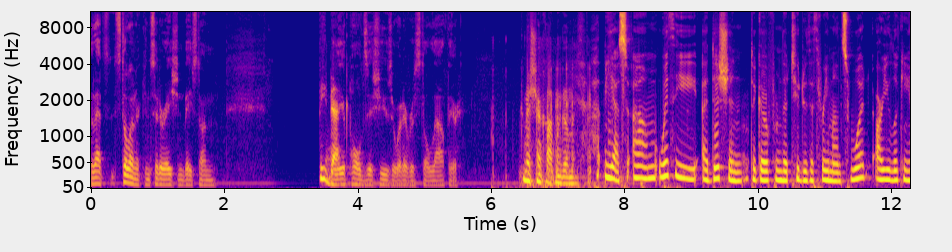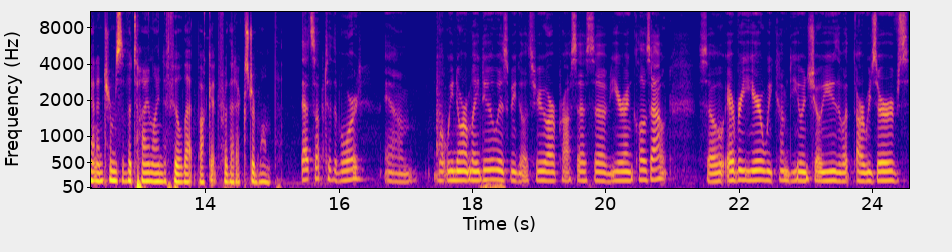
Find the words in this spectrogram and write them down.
But that's still under consideration based on Feedback. Leopold's issues or whatever's still out there. Commissioner Coffman Gomez. Yes, um, with the addition to go from the two to the three months, what are you looking at in terms of a timeline to fill that bucket for that extra month? That's up to the board. Um, What we normally do is we go through our process of year-end closeout. So every year, we come to you and show you what our reserves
